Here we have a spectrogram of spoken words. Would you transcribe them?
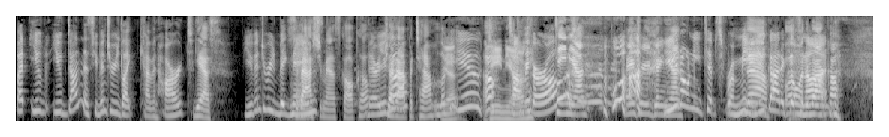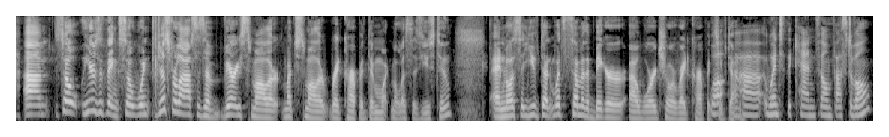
But you've you've done this. You've interviewed like Kevin Hart. Yes, You've interviewed big names. Sebastian Maniscalco. There you Judd go. Apatow. Look Yeah. at you, Oh, Dean tough Young. girl. Dean Young. I interviewed You don't need tips from me. No, you got it Melissa going on. Um, so here's the thing. So when Just for Laughs is a very smaller, much smaller red carpet than what Melissa's used to. And Melissa, you've done what's some of the bigger uh, award show or red carpets Well, you've done? uh, I went to the Cannes Film Festival.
